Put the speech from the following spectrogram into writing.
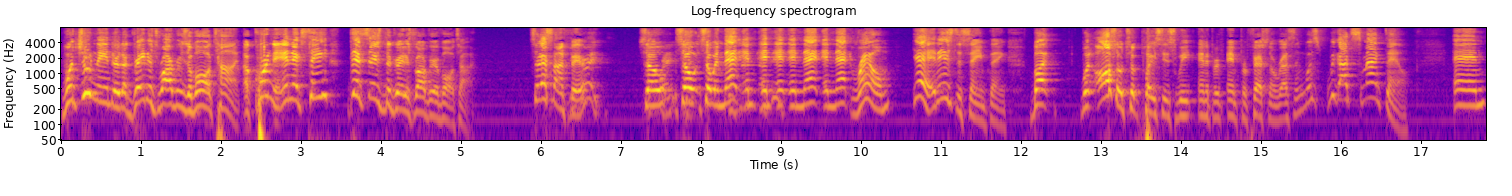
what you named are the greatest rivalries of all time. According to NXT, this is the greatest rivalry of all time. So that's not fair. Right. So Right. so so in that in, in, in, in that in that realm, yeah, it is the same thing. But what also took place this week in, in professional wrestling was we got SmackDown, and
